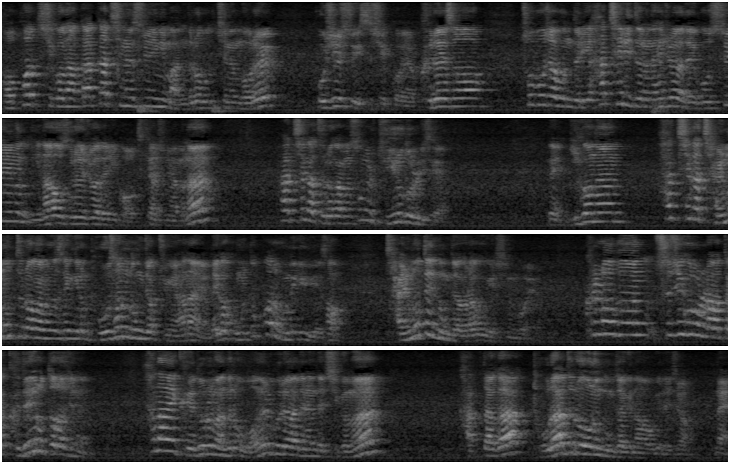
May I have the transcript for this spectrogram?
덮어치거나 깎아치는 스윙이 만들어지는 거를 보실 수 있으실 거예요. 그래서 초보자분들이 하체 리드는 해줘야 되고 스윙은 인아웃으로 해줘야 되니까 어떻게 하시냐면은 하체가 들어가면 손을 뒤로 돌리세요. 네, 이거는 하체가 잘못 들어가면서 생기는 보상 동작 중에 하나예요. 내가 공을 똑바로 보내기 위해서 잘못된 동작을 하고 계시는 거예요. 클럽은 수직으로 올라갔다 그대로 떨어지는 하나의 궤도를 만들어 원을 그려야 되는데 지금은 갔다가 돌아 들어오는 동작이 나오게 되죠. 네.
